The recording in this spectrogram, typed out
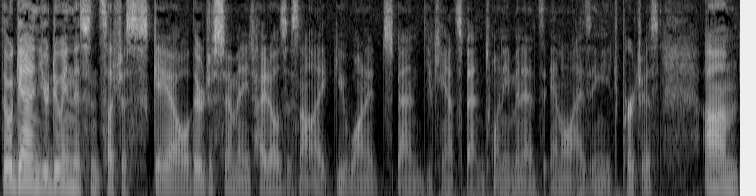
Though again, you're doing this in such a scale. There are just so many titles. It's not like you want to spend you can't spend 20 minutes analyzing each purchase. Um,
